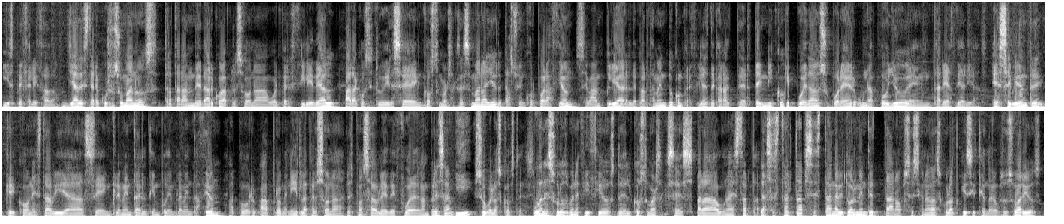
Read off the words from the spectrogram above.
y especializada. Ya desde recursos humanos tratarán de dar con la persona o el perfil ideal para constituirse en Customer Success Manager. Tras su incorporación se va a ampliar el departamento con perfiles de carácter técnico que puedan suponer un apoyo en tareas diarias. Es evidente que con esta vía se incrementa el tiempo de implementación a, por, a la persona responsable de fuera de la empresa y sube los costes. ¿Cuáles son los beneficios del Customer Success para una startup? Las startups están habitualmente tan obsesionadas con la adquisición de nuevos usuarios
